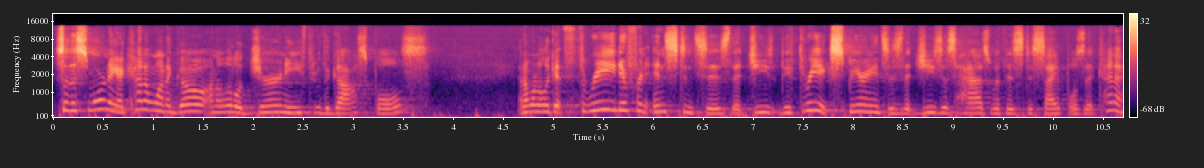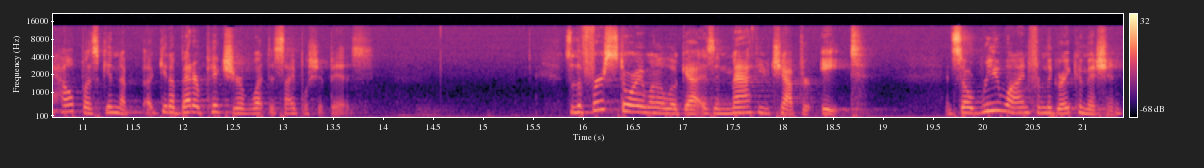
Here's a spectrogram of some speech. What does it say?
So this morning, I kind of want to go on a little journey through the Gospels and I want to look at three different instances that Jesus, the three experiences that Jesus has with his disciples that kind of help us get a, get a better picture of what discipleship is. So the first story I want to look at is in Matthew chapter 8. And so rewind from the Great Commission.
